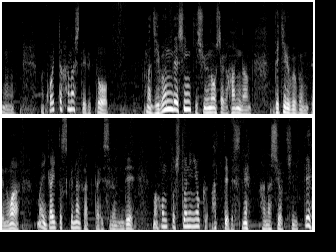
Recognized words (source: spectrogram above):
うん。まあ、こういった話していると、まあ、自分で新規就農者が判断できる部分っていうのは、まあ、意外と少なかったりするんで、まあ、本当人によく会ってですね話を聞いて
